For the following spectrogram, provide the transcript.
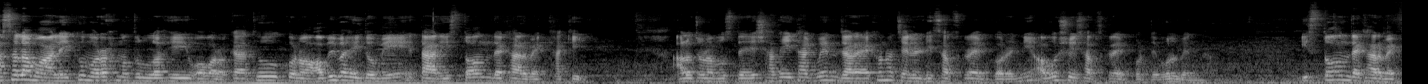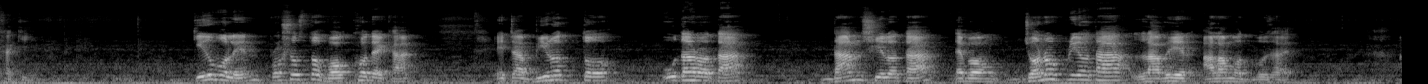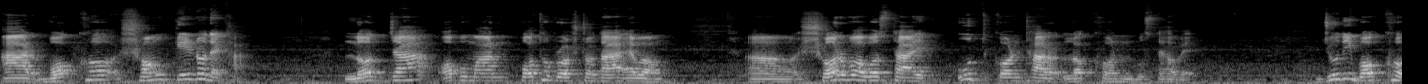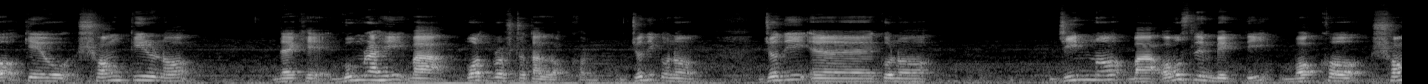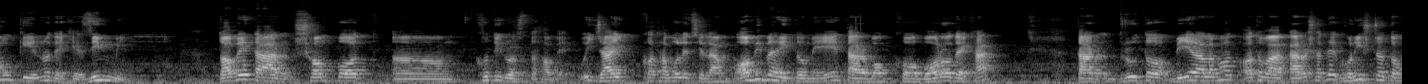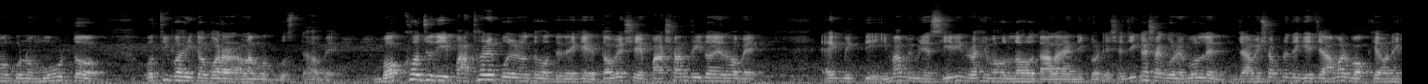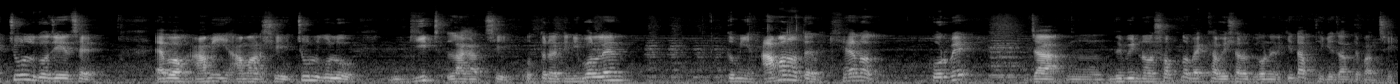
আসসালামু আলাইকুম রহমতুল্লাহি ওবরকাতু কোনো অবিবাহিত মেয়ে তার স্তন দেখার ব্যাখ্যা কি? আলোচনা বুঝতে সাথেই থাকবেন। যারা এখনও চ্যানেলটি সাবস্ক্রাইব করেননি, অবশ্যই সাবস্ক্রাইব করতে ভুলবেন না। স্তন দেখার ব্যাখ্যা কি? কেউ বলেন, প্রশস্ত বক্ষ দেখা, এটা বীরত্ব, উদারতা, দানশীলতা এবং জনপ্রিয়তা লাভের আলামত বোঝায়। আর বক্ষ সংকীর্ণ দেখা। লজ্জা, অপমান, পথভ্রষ্টতা এবং সর্ব অবস্থায় উৎকণ্ঠার লক্ষণ বুঝতে হবে। যদি বক্ষ কেউ সংকীর্ণ দেখে, গুমরাহি বা পথভ্রষ্টতার লক্ষণ, যদি কোনো যদি কোনো জীর্ণ বা অমুসলিম ব্যক্তি বক্ষ সংকীর্ণ দেখে, জিম্মি তবে তার সম্পদ ক্ষতিগ্রস্ত হবে। ওই যাই কথা বলেছিলাম, অবিবাহিত মেয়ে তার বক্ষ বড় দেখা, তার দ্রুত বিয়ের আলামত অথবা কারোর সাথে ঘনিষ্ঠতম কোনো মুহূর্ত অতিবাহিত করার আলামত বুঝতে হবে। বক্ষ যদি পাথরে পরিণত হতে দেখে, তবে সে পাষাণ হৃদয়ের হবে। এক ব্যক্তি ইমাম ইবনে সিরিন রাহিমাহুল্লাহ তালায়ের নিকট এসে জিজ্ঞাসা করে বললেন, যে আমি স্বপ্নে দেখেছি, আমার বক্ষে অনেক চুল গজিয়েছে। এবং আমি আমার সেই চুলগুলো গিট লাগাচ্ছি। উত্তরে তিনি বললেন, তুমি আমানতের খেয়ানত করবে যা বিভিন্ন স্বপ্ন ব্যাখ্যা বিশারদগণের কিতাব থেকে জানতে পারছি।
